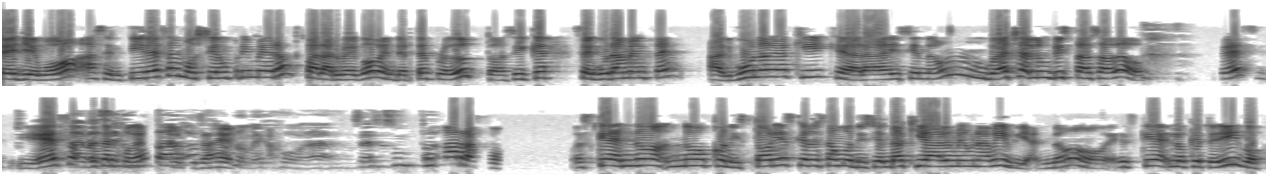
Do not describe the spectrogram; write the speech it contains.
Te llevó a sentir esa emoción primero para luego venderte el producto. Así que seguramente alguna de aquí quedará diciendo, mmm, voy a echarle un vistazo a dos. ¿Ves? Y eso es el poder. no me jodas. O sea, eso es un párrafo. Es que no, no, con historias que no estamos diciendo aquí, hazme una Biblia. No, es que lo que te digo,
